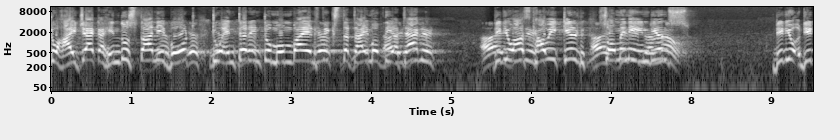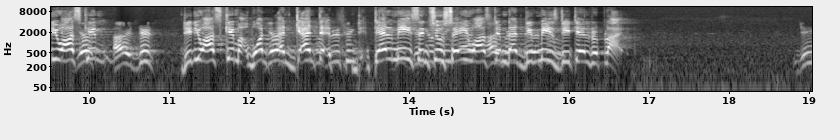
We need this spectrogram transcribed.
to hijack a Hindustani Yes, boat yes, to yes, enter yes. into Mumbai and Yes, fix the time yes, of the I attack? Did, Did you ask how he killed so many Indians? Did you did you ask Yes, him? I did. Did you ask him what? Yes. And, and think- tell me, since you you say you asked I him went that, give me his detailed reply. जी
